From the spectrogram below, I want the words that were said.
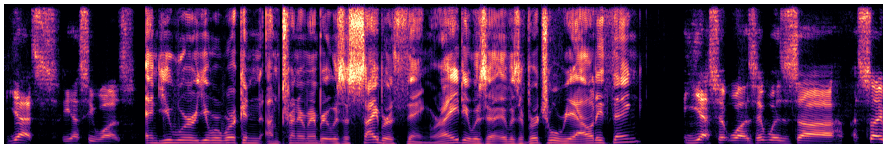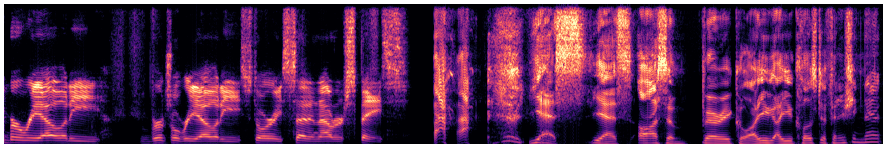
Yes, yes, he was. And you were you were working. I'm trying to remember. It was a cyber thing, right? It was a it was a virtual reality thing. Yes, it was. It was uh, a cyber reality, virtual reality story set in outer space. yes, yes, awesome, very cool. Are you are you close to finishing that?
